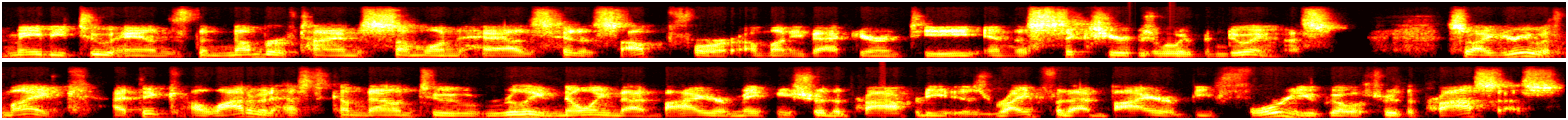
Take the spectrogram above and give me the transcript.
maybe two hands, the number of times someone has hit us up for a money back guarantee in the six years we've been doing this. So I agree with Mike. I think a lot of it has to come down to really knowing that buyer, making sure the property is right for that buyer before you go through the process.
